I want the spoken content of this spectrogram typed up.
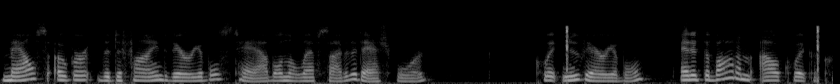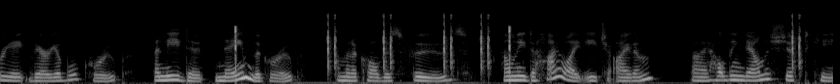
Mouse over the Defined Variables tab on the left side of the dashboard, click New Variable, and at the bottom I'll click Create Variable Group. I need to name the group, I'm going to call this foods. I'll need to highlight each item by holding down the shift key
